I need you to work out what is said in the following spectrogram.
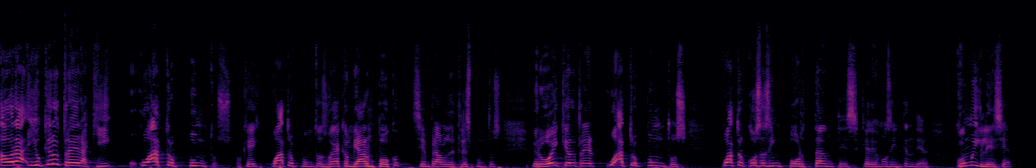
Ahora, yo quiero traer aquí cuatro puntos, ¿ok? Cuatro puntos, voy a cambiar un poco, siempre hablo de tres puntos, pero hoy quiero traer cuatro puntos, cuatro cosas importantes que debemos entender como iglesia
